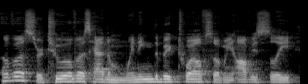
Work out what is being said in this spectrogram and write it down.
of us or two of us had them winning the Big 12. So I mean, obviously,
